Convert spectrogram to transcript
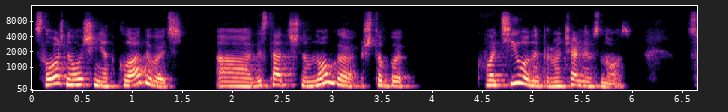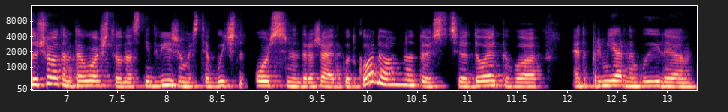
сложно очень откладывать а, достаточно много, чтобы хватило на первоначальный взнос. С учетом того, что у нас недвижимость обычно очень сильно дорожает год году, ну то есть до этого это примерно были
